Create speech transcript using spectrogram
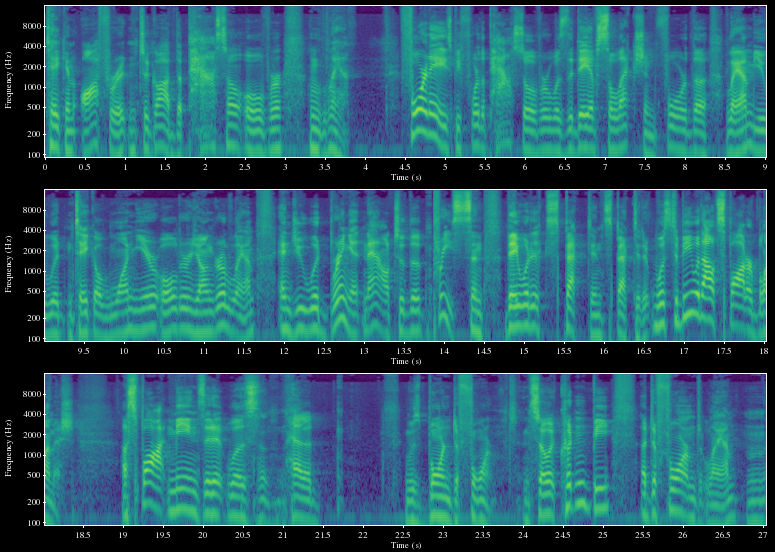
take and offer it unto God, the Passover lamb. Four days before the Passover was the day of selection for the lamb. You would take a one year old or younger lamb and you would bring it now to the priests and they would expect inspect it. It was to be without spot or blemish. A spot means that it was had a was born deformed. And so it couldn't be a deformed lamb, mm,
